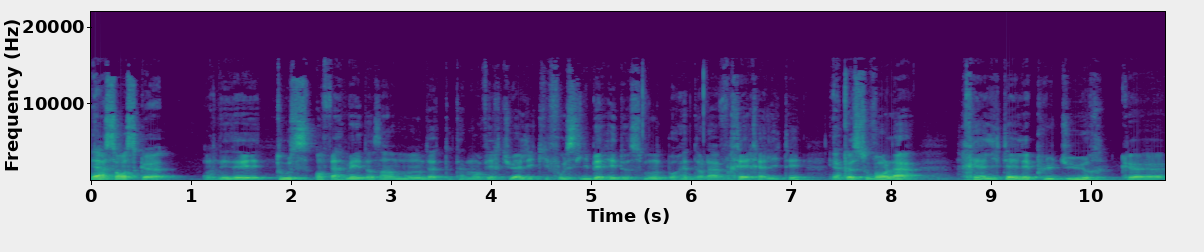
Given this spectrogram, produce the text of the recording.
Dans le sens que on est tous enfermés dans un monde totalement virtuel et qu'il faut se libérer de ce monde pour être dans la vraie réalité. Et que souvent, la réalité, elle est plus dure que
